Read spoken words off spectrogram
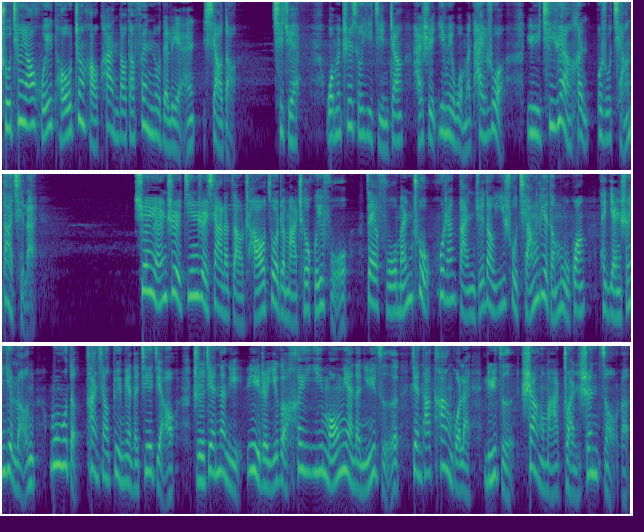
楚清瑶回头，正好看到他愤怒的脸，笑道：“七绝，我们之所以紧张，还是因为我们太弱。与其怨恨，不如强大起来。轩辕志今日下了早朝，坐着马车回府，在府门处忽然感觉到一束强烈的目光，他眼神一冷，蓦地看向对面的街角，只见那里立着一个黑衣蒙面的女子。见他看过来，女子上马转身走了。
